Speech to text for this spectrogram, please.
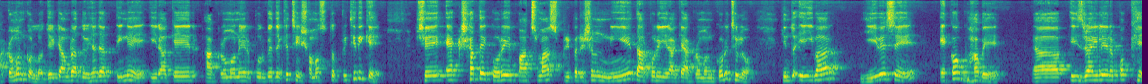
আক্রমণ করল, যেটা আমরা দুই হাজার তিনে ইরাকের আক্রমণের পূর্বে দেখেছি, সমস্ত পৃথিবীকে সে একসাথে করে পাঁচ মাস প্রিপারেশন নিয়ে তারপরে ইরাকে আক্রমণ করেছিল। কিন্তু এইবার ইউএসএ এককভাবে ইসরায়েলের পক্ষে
